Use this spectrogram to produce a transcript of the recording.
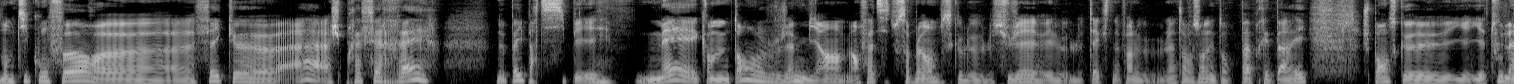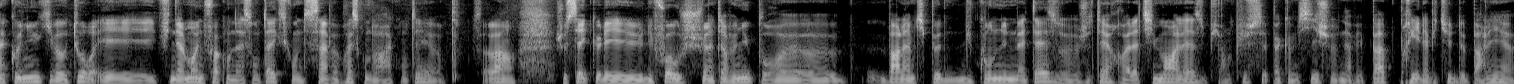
mon petit confort euh, fait que ah, je préférerais ne pas y participer. Mais qu'en même temps, j'aime bien. En fait, c'est tout simplement parce que le, sujet et le, texte, enfin l'intervention n'étant pas préparée, je pense qu'il y, y a tout l'inconnu qui va autour. Et finalement, une fois qu'on a son texte, qu'on sait à peu près ce qu'on doit raconter, euh, ça va. Hein. Je sais que les, les, fois où je suis intervenu pour euh, parler un petit peu du contenu de ma thèse, euh, j'étais relativement à l'aise. Puis en plus, c'est pas comme si je n'avais pas pris l'habitude de parler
